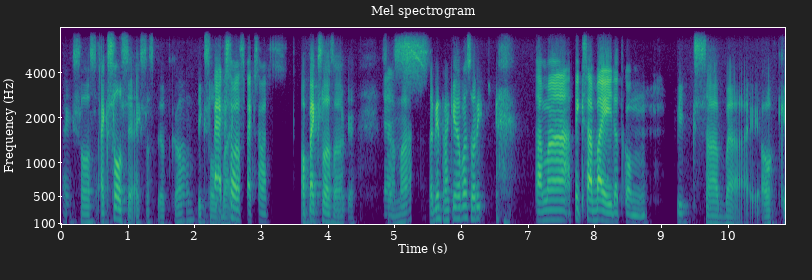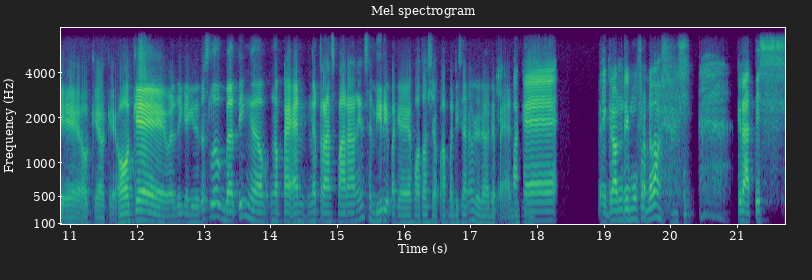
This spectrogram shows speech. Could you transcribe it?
Excels, Excels ya, Excels.com, Pixel. Pexels, Pexels. Oh, Pexels, oke. Yes. Sama, tadi yang terakhir apa, sorry? Sama Pixabay.com. Pixabay. Oke, oke, oke. Oke, berarti kayak gitu. Terus lu berarti nge, nge PN, nge-transparanin sendiri pakai Photoshop apa di sana udah ada PN? Pakai background remover doang. gratis.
